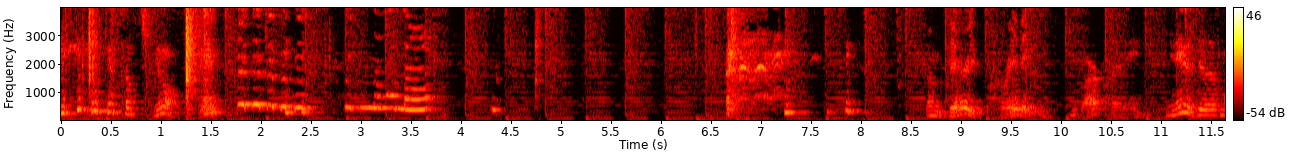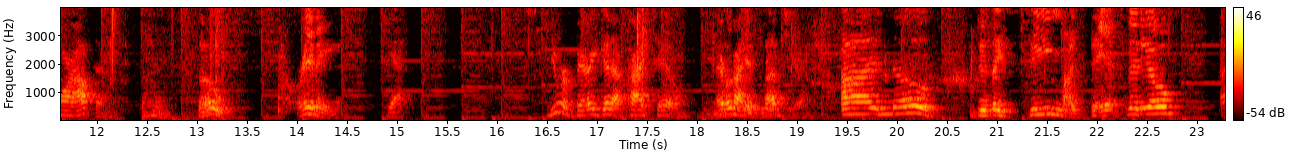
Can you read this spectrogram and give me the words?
it's so cute. no, I'm not. I'm very pretty. You are pretty. You need to do this more often. I'm so pretty. Yeah. You were very good at Pride too. Everybody loved you. I know. Did they see my dance video? Uh,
